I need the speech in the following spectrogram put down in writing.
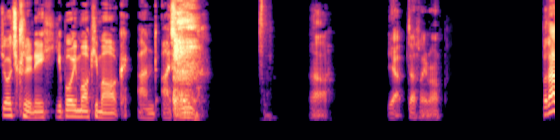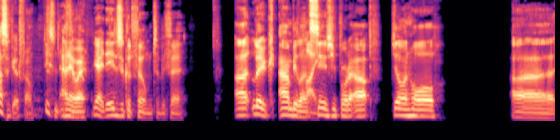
George Clooney, your boy Marky Mark, and Iceland. Ah, yeah, definitely wrong. But that's a good film. Decent. Anyway. yeah, it is a good film. To be fair, Uh, Luke, ambulance. Hi. As soon as you brought it up, Gyllenhaal, uh,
